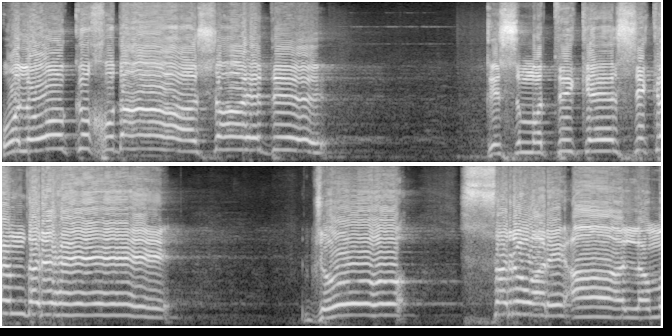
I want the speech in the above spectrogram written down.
وہ لوگ خدا شاہد قسمت کے سکندر ہیں جو سرور عالم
